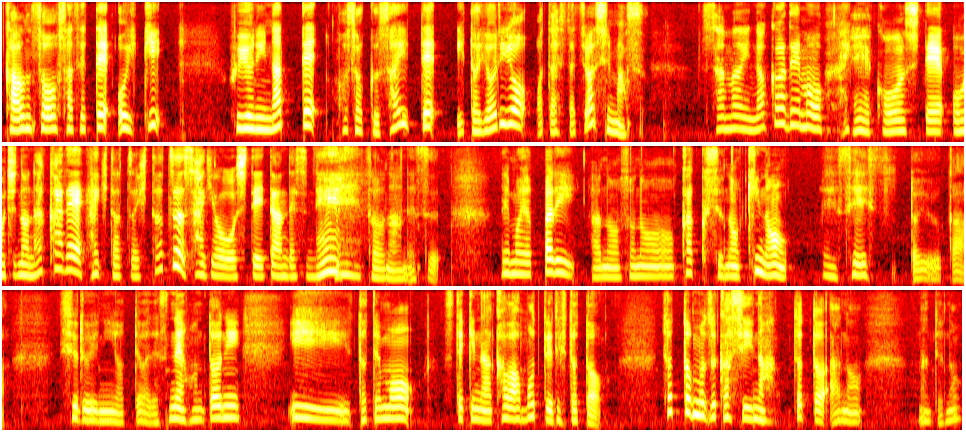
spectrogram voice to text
乾燥させておき冬になって細く裂いて糸よりを私たちはします。寒い中でも、えーこうしてお家の中で一つ一つ作業をしていたんですね、ええそうなんです。でもやっぱりあのその各種の木の、えー性質というか種類によってはですね本当にいいとても素敵な皮を持っている人とちょっと難しいなちょっとあのなんていうの？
